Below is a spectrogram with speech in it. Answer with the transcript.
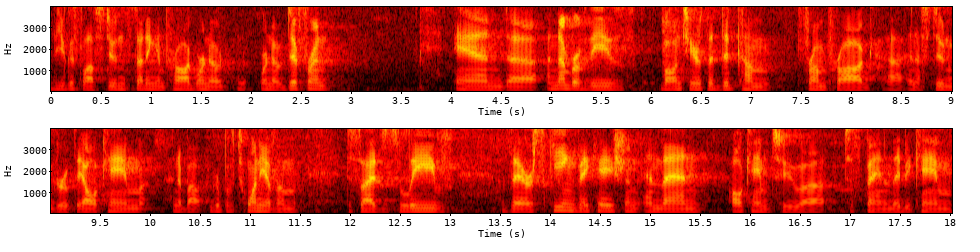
the, Yugoslav students studying in Prague were no, were no different. And uh, a number of these volunteers that did come from Prague uh, in a student group, they all came, and about a group of 20 of them decided to leave their skiing vacation and then all came to, uh, to Spain and they became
